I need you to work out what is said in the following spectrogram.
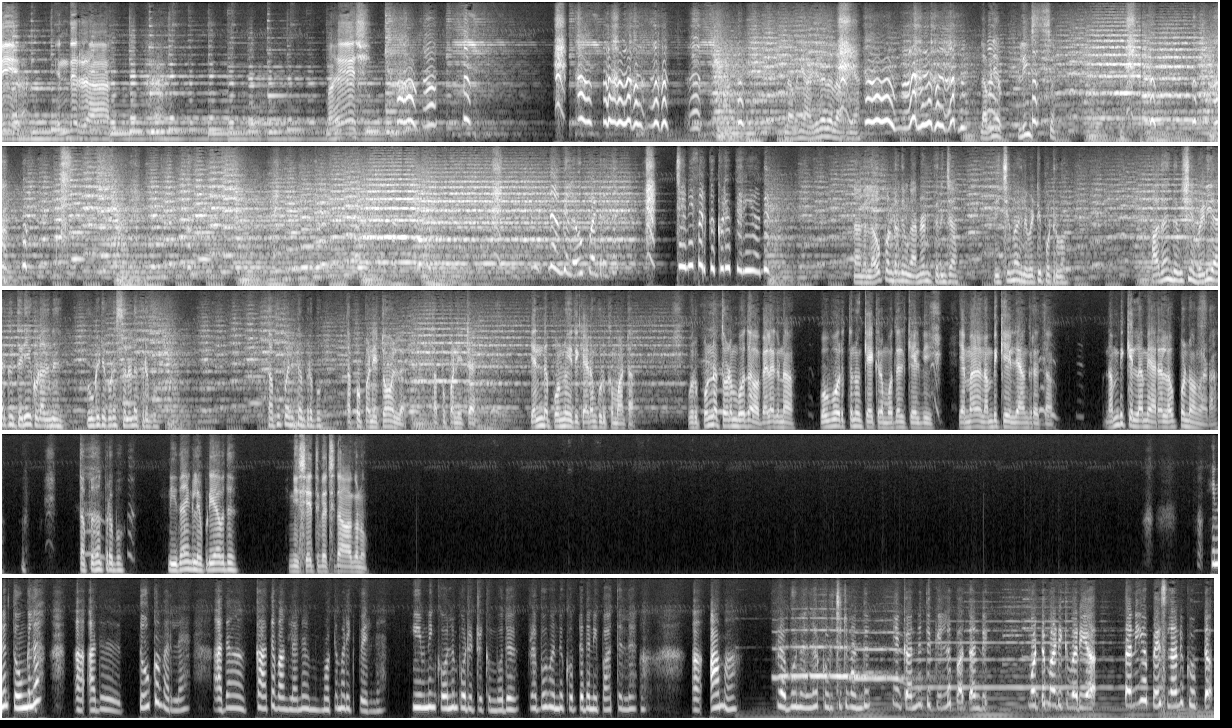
ரவி எந்திரா மகேஷ். லவண்யா அழுகாத லவண்யா. லவண்யா ப்ளீஸ் நாங்க லவ் பண்றது ஜெனிஃபருக்கு கூட தெரியாது. நாங்க லவ் பண்றது உங்க அண்ணனுக்கு தெரிஞ்சா நிச்சயமா இதுல வெட்டி போட்டுருவா அதான் இந்த விஷயம் வெளிய யாருக்கும் தெரியக்கூடாதுன்னு உங்ககிட்ட கூட சொல்லல பிரபு. தப்பு பண்ணிட்டேன் பிரபு. தப்பு பண்ணிட்டோம் இல்ல தப்பு பண்ணிட்டேன். எந்த பொண்ணும் இதுக்கு இடம் கொடுக்க மாட்டா. ஒரு பொண்ணை தொடும்போது அவ விலகுனா ஒவ்வொருத்தனும் கேக்குற முதல் கேள்வி என் மேல நம்பிக்கை இல்லையாங்கிறது தான். நம்பிக்கை இல்லாம யாராவது லவ் பண்ணுவாங்களாடா? தப்புதான் பிரபு. நீ தான் எங்களை எப்படியாவது நீ சேர்த்து வச்சுதான் ஆகணும். இன்னும் தூங்கல? அது தூக்கம் வரல. அதான் காத்து வாங்கலான்னு மொட்டை மாடிக்கு போயிருந்தேன். ஈவினிங் கோலம் போட்டுட்டு இருக்கும்போது பிரபு வந்து கூப்பிட்டதை நீ பார்த்தல? ஆமா. பிரபு நல்லா குடிச்சிட்டு வந்து என் கண்ணத்துக்கு இல்ல பார்த்தாண்டி. மொட்டை மாடிக்கு வரியா? தனியா பேசலான்னு கூப்பிட்டா.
